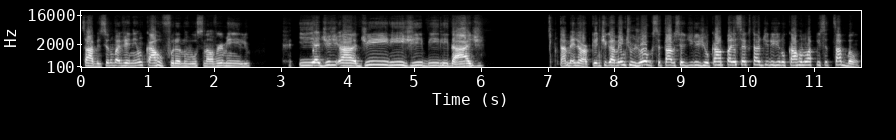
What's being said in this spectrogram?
sabe? Você não vai ver nenhum carro furando o sinal vermelho. E a, di- a dirigibilidade tá melhor, porque antigamente o jogo, você, tava, você dirigia o carro, parecia que você tava dirigindo o carro numa pista de sabão.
